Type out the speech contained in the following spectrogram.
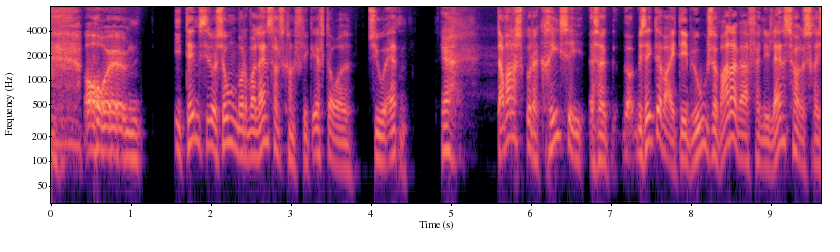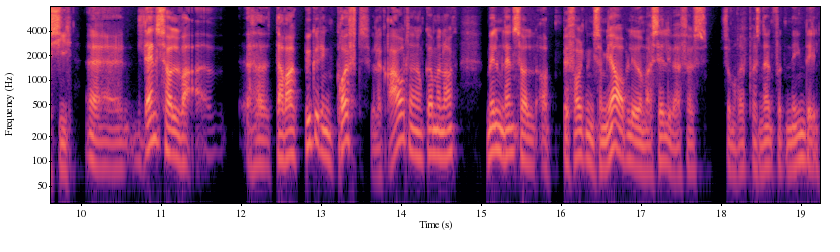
og øh, i den situation, hvor der var landsholdskonflikt efteråret 2018, ja der var der sgu da krise i. Altså, hvis ikke der var i DBU, så var der i hvert fald i landsholdsregi. Øh, landshold var, altså, der var bygget en grøft, eller grav, der øh, gør man nok, mellem landshold og befolkningen, som jeg oplevede mig selv i hvert fald som repræsentant for den ene del.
